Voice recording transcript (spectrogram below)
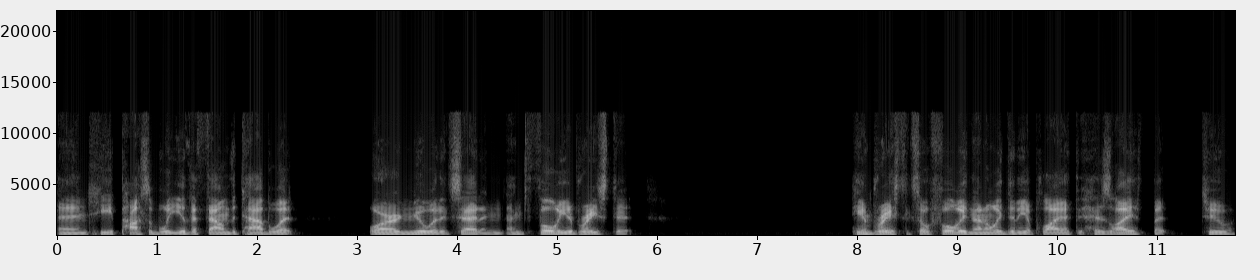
And he possibly either found the tablet or knew what it said and, and fully embraced it. He embraced it so fully, not only did he apply it to his life, but to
